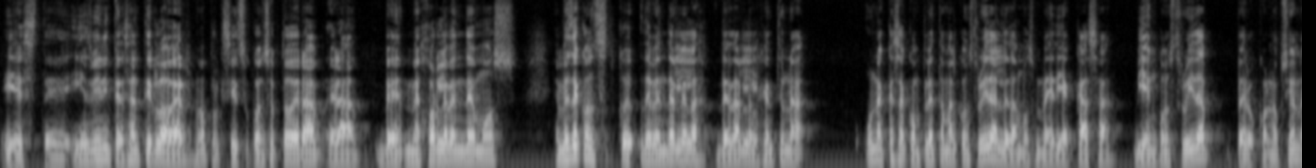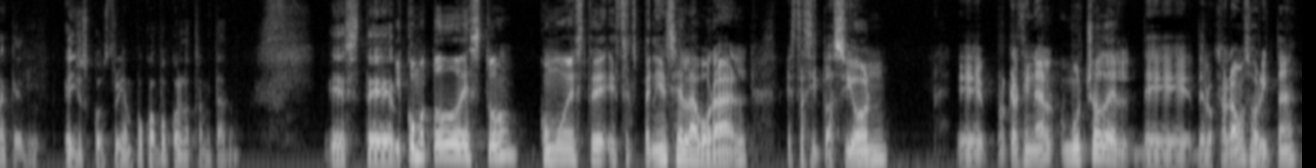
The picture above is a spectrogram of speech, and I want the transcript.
Y este, y es bien interesante irlo a ver, ¿no? Porque sí, su concepto era, era mejor le vendemos en vez de, de venderle, de darle a la gente una, una casa completa mal construida, le damos media casa bien construida, pero con la opción a que ellos construyan poco a poco la otra mitad, ¿no? Este... Y como todo esto, como este, esta experiencia laboral, esta situación, eh, porque al final mucho de, de, lo que hablamos ahorita,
